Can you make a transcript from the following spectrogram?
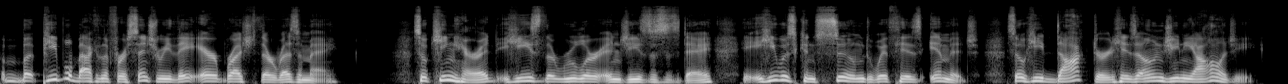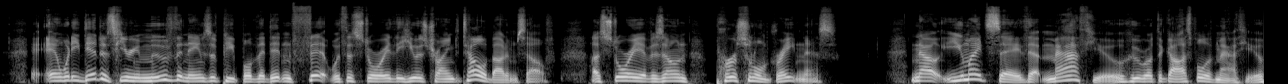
but people back in the first century, they airbrushed their resume. So King Herod, he's the ruler in Jesus' day. He was consumed with his image. So he doctored his own genealogy. And what he did is he removed the names of people that didn't fit with the story that he was trying to tell about himself, a story of his own personal greatness. Now, you might say that Matthew, who wrote the Gospel of Matthew,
